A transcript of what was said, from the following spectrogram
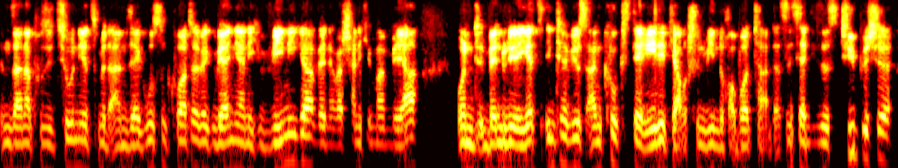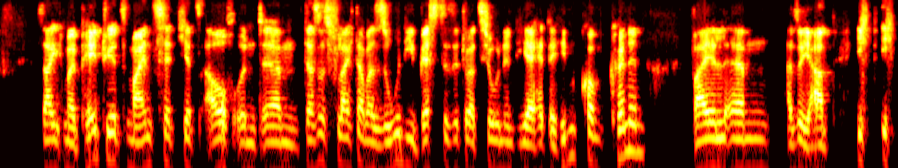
in seiner Position jetzt mit einem sehr großen Quarterback werden ja nicht weniger, werden ja wahrscheinlich immer mehr. Und wenn du dir jetzt Interviews anguckst, der redet ja auch schon wie ein Roboter. Das ist ja dieses typische, sage ich mal, Patriots-Mindset jetzt auch. Und ähm, das ist vielleicht aber so die beste Situation, in die er hätte hinkommen können, weil, ähm, also ja, ich, ich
